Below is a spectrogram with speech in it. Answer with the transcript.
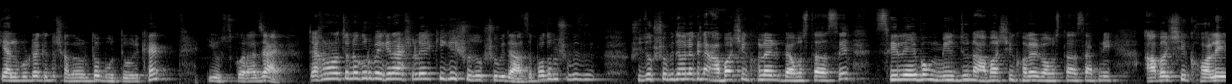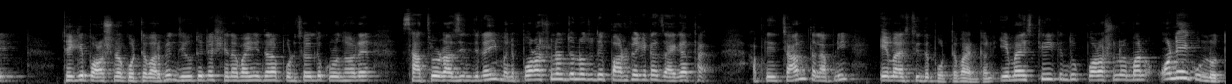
ক্যালকুলেটার কিন্তু সাধারণত ভর্তি পরীক্ষায় ইউজ করা যায়। তো এখন আলোচনা করব এখানে আসলে কী কী সুযোগ সুবিধা আছে। প্রথম সুযোগ সুবিধা হলো এখানে আবাসিক হলের ব্যবস্থা আছে। ছেলে এবং মেয়ের জন্য আবাসিক হলের ব্যবস্থা আছে। আপনি আবাসিক হলে থেকে পড়াশোনা করতে পারবেন। যেহেতু এটা সেনাবাহিনী দ্বারা পরিচালিত, কোনো ধরনের ছাত্র রাজনীতি নেই। মানে পড়াশোনার জন্য যদি পারফেক্ট একটা জায়গা থাক আপনি চান, তাহলে আপনি এমআইএসটিতে পড়তে পারেন। কারণ এমআইএসটি কিন্তু পড়াশোনার মান অনেক উন্নত।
